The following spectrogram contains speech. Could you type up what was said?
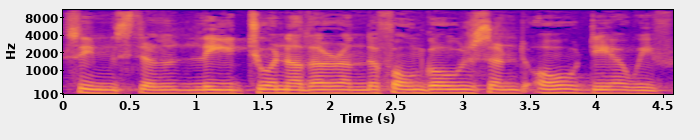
seems to lead to another and the phone goes and oh dear we've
